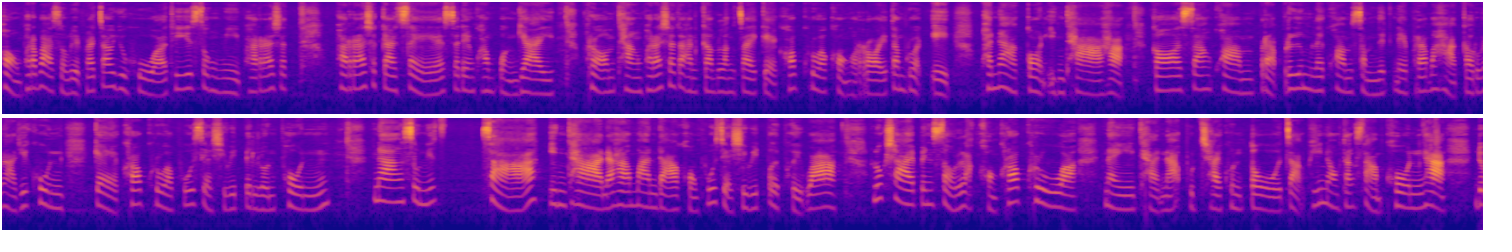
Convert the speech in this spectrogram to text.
ของพระบาทสมเด็จพระเจ้าอยู่หัวที่ทรงมีพระราชพระราชการแสแสดงความห่วงใยพร้อมทั้งพระราชทานกำลังใจแก่ครอบครัวของร้อยตำรวจเอกพนากรอินทาค่ะ ก็สร้างความปรับรื้มและความสำนึกในพระมหากรุณาธิคุณ แก่ครอบครัวผู้เสียชีวิตเป็นล้นพ้นนางสุนิ สาอินทานะคะมารดาของผู้เสียชีวิตเปิดเผยว่า ลูกชายเป็นเสาหลักของครอบครัว ในฐานะบุตรชายคนโตจากพี่น้องทั้ง 3 คนค่ะ โด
